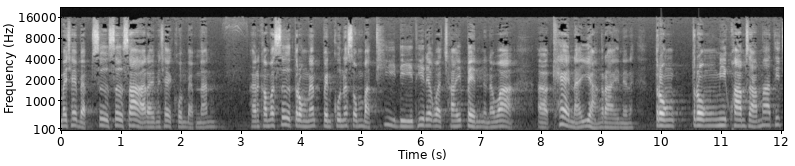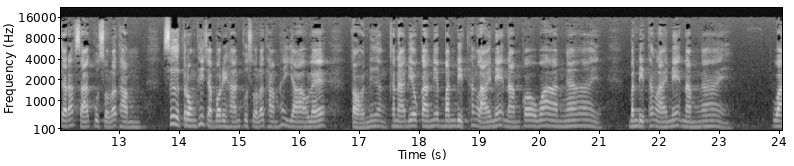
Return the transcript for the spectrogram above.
ไม่ใช่แบบซื่อเซ่อซ่าอะไรไม่ใช่คนแบบนั้นพันคำว่าซื่อตรงนั้นเป็นคุณสมบัติที่ดีที่เรียกว่าใช้เป็นนะว่าแค่ไหนอย่างไรเนี่ยนะตรงตรงมีความสามารถที่จะรักษากุศลธรรม ซื่อตรงที่จะบริหารกุศลธรรมให้ยาวและต่อเนื่อง ขณะเดียวกันเนี่ยบัณฑิตทั้งหลายแนะนำก็ว่านง่าย บัณฑิตทั้งหลายแนะนำง่าย ว่า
